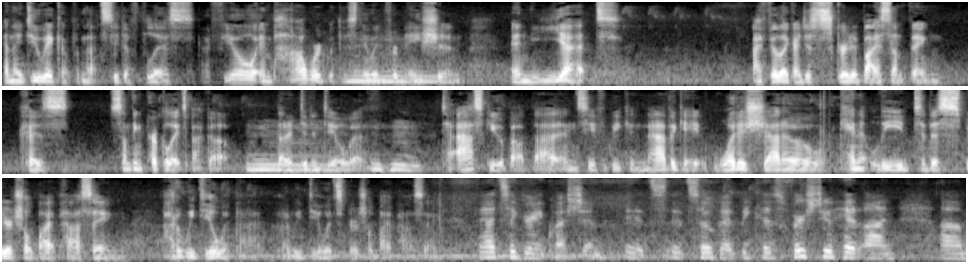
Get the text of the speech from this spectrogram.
and they do wake up in that state of bliss, I feel empowered with this mm. new information, and yet I feel like I just skirted by something because something percolates back up mm. that I didn't deal with. Mm-hmm. To ask you about that and see if we can navigate what is shadow? Can it lead to this spiritual bypassing? How do we deal with that? How do we deal with spiritual bypassing? That's a great question. It's it's so good because first you hit on um,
